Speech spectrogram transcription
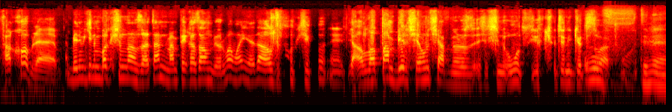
Fakobre. Benimkinin bakışından zaten ben pek az almıyorum ama yine de aldım bakayım. Evet. ya Allah'tan bir challenge yapmıyoruz. Şimdi Umut kötünün kötüsü var. Of, değil mi?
